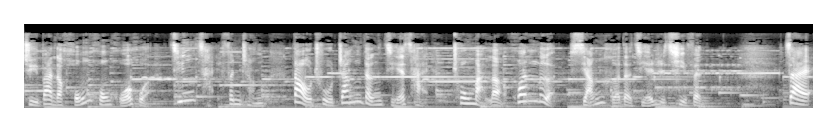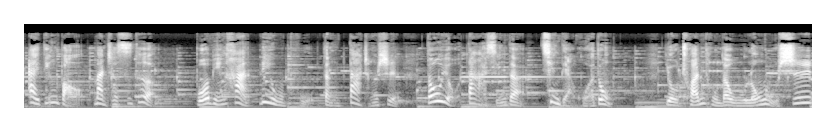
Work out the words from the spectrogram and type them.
举办的红红火火、精彩纷呈，到处张灯结彩，充满了欢乐祥和的节日气氛。在爱丁堡、曼彻斯特、伯明翰、利物浦等大城市都有大型的庆典活动。有传统的舞龙舞狮、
